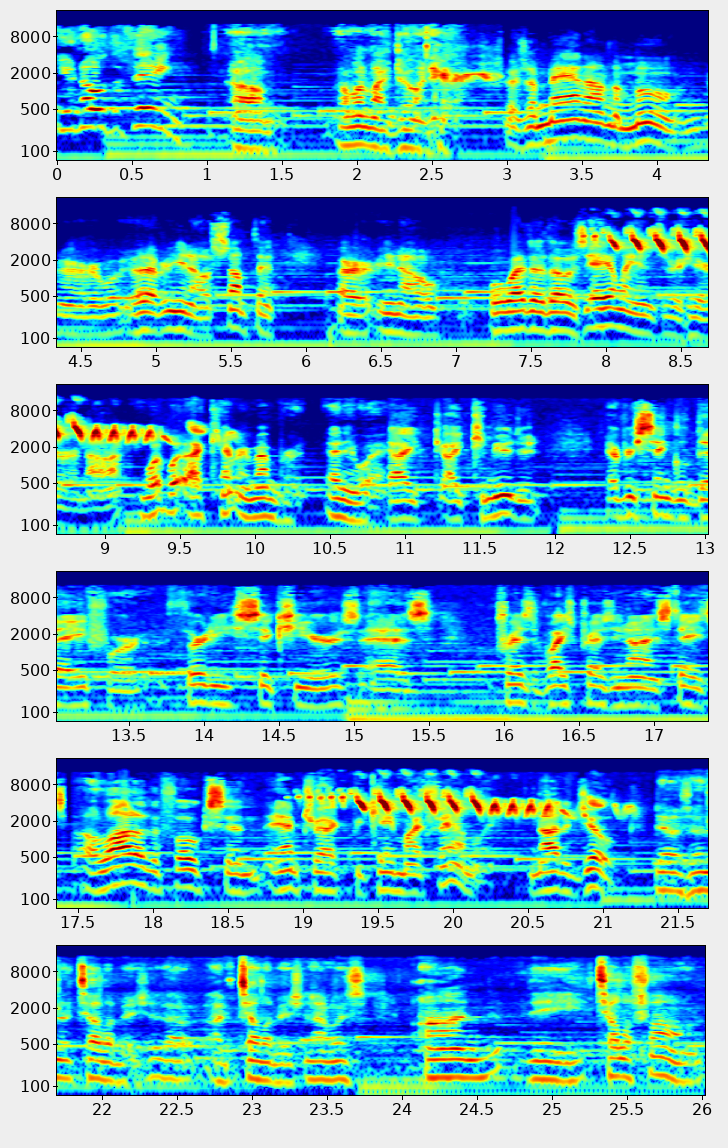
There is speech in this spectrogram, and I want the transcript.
you know the thing. Um, what am I doing here? There's a man on the moon, or whatever, you know, something, or you know, whether those aliens are here or not. What, what, I can't remember it. Anyway, I, I commuted every single day for 36 years as President, Vice President of the United States. A lot of the folks in Amtrak became my family. Not a joke. I was on the television. uh, On television, I was on the telephone.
